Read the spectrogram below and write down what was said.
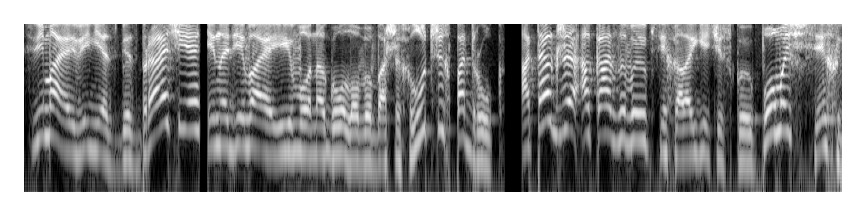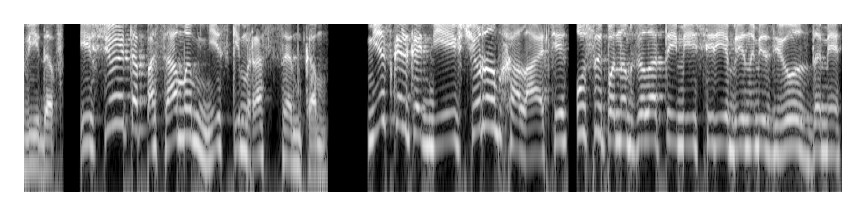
Снимаю венец безбрачия и надеваю его на головы ваших лучших подруг, а также оказываю психологическую помощь всех видов. И все это по самым низким расценкам. Несколько дней в черном халате, усыпанном золотыми и серебряными звездами,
